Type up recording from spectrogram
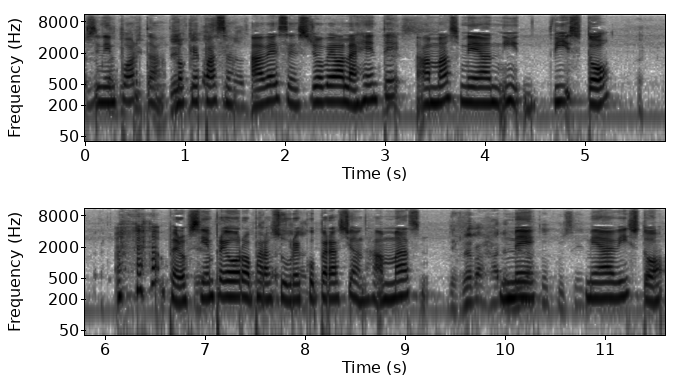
Sin importa lo que pasa. A veces yo veo a la gente, jamás me han visto, pero siempre oro para su recuperación. Jamás me, me ha visto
